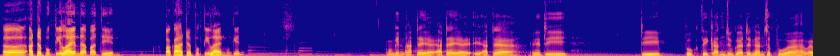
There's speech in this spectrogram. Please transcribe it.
eh, ada bukti lain enggak Pak Din? Apakah ada bukti lain mungkin? Mungkin ada ya, ada ya, ada. Ini di dibuktikan juga dengan sebuah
